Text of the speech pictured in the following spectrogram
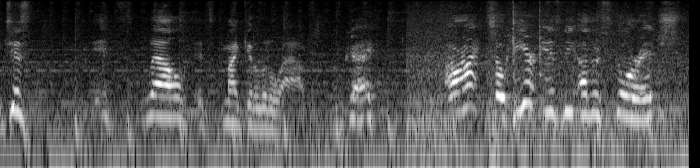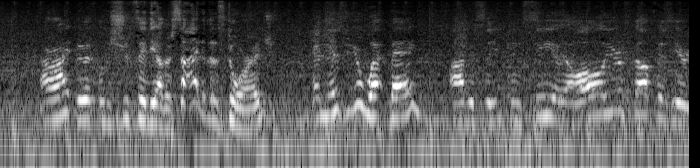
It just, it's, well, it might get a little loud, okay? All right, so here is the other storage. All right, we should say the other side of the storage. And this is your wet bay. Obviously, you can see all your stuff is here.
